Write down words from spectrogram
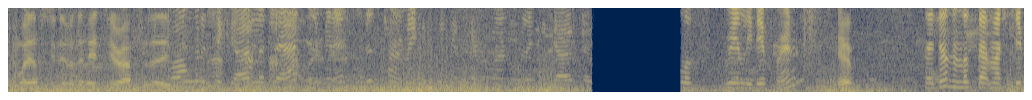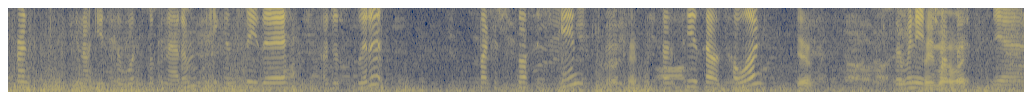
And what else do you do with the heads here after the? Well, I'm going to take the otolith out in a minute. So just trying to make it quicker for everyone so they can go. So it looks really different. Yep. So it doesn't look that much different if you're not used to what, looking at them. But you can see there, I just split it. It's like a sausage skin. Okay. So see it's how it's hollow. Yep. So when you chop it, yeah.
